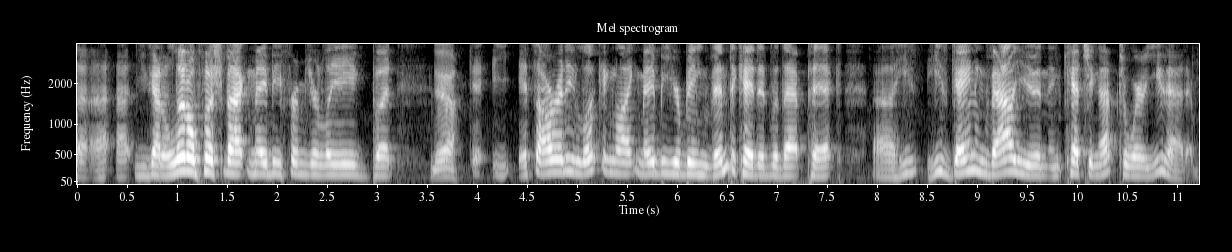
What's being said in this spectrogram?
uh, uh, you got a little pushback maybe from your league, but yeah, it's already looking like maybe you're being vindicated with that pick. Uh, he's he's gaining value and, and, catching up to where you had him.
